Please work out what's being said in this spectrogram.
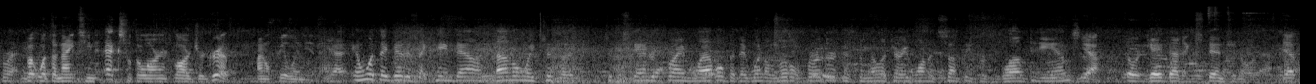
Correct. But with the 19X with the large, larger grip, I don't feel any of that. Yeah, and what they did is they came down not only to the to the standard frame level, but they went a little further because the military wanted something for gloved hands. Yeah. So it gave that extension on that. Yep.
